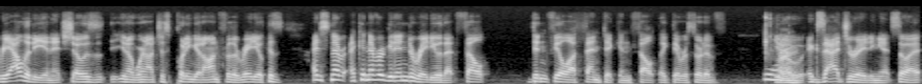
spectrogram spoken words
reality, and it shows, you know, we're not just putting it on for the radio. Because I just never, I could never get into radio that felt didn't feel authentic and felt like they were sort of, you know, exaggerating it. So I,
